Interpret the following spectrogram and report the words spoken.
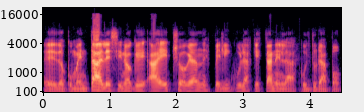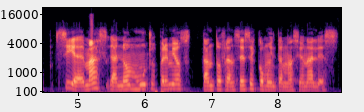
eh, documentales, sino que ha hecho grandes películas que están en la cultura pop. Sí, además ganó muchos premios, tanto franceses como internacionales.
